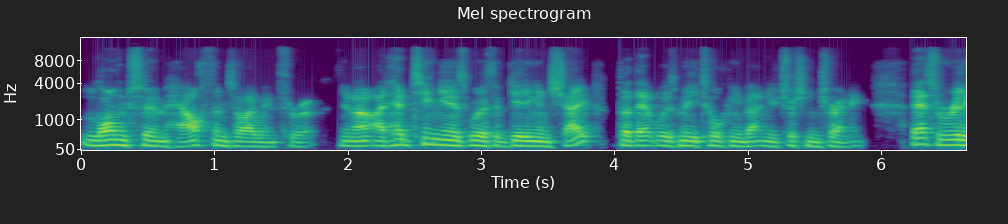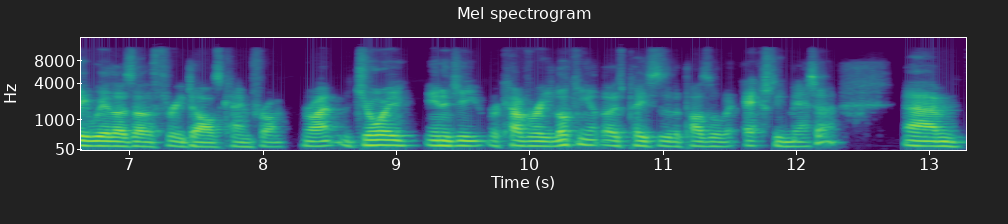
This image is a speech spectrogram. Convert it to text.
long term health until I went through it. You know, I'd had ten years worth of getting in shape, but that was me talking about nutrition training. That's really where those other three dials came from, right? Joy, energy, recovery, looking at those pieces of the puzzle that actually matter, um,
